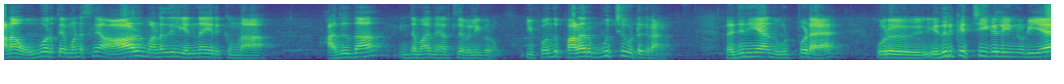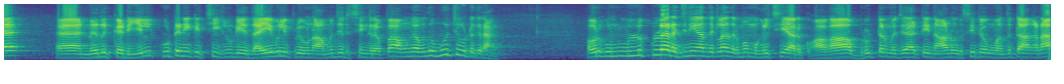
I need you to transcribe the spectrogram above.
ஆனால் ஒவ்வொருத்த மனுஷனையும் ஆள் மனதில் என்ன இருக்கும்னா அதுதான் இந்த மாதிரி நேரத்தில் வெளிவரும். இப்போ வந்து பலர் மூச்சு விட்டுக்கிறாங்க. ரஜினிகாந்த் உட்பட ஒரு எதிர்க்கட்சிகளினுடைய நெருக்கடியில் கூட்டணி கட்சிகளுடைய தயவில் இப்படி ஒன்று அமைஞ்சிருச்சுங்கிறப்ப அவங்க வந்து மூச்சு விட்டுக்கிறாங்க. அவருக்கு உள்ளுக்குள்ளே ரஜினிகாந்துக்குலாம் அது ரொம்ப மகிழ்ச்சியாக இருக்கும். ஆகா ப்ரூட்டல் மெஜாரிட்டி நானூறு சீட்டு அவங்க வந்துட்டாங்கன்னா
